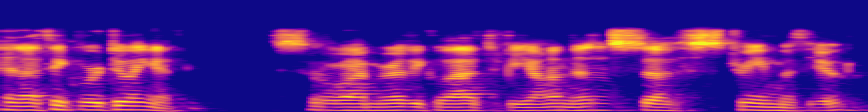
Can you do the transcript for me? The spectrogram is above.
and I think we're doing it. So I'm really glad to be on this uh, stream with you.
